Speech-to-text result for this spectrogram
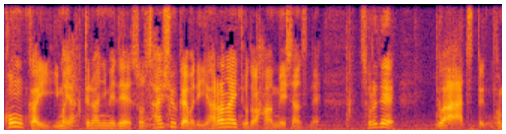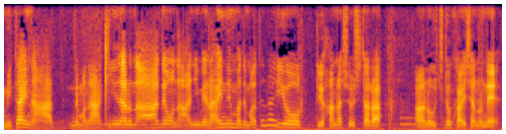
今回、今やってるアニメで、その最終回までやらないってことが判明したんですね。それで、うわーっつって、これ見たいなでもな気になるなでもな、アニメ来年まで待てないよっていう話をしたら、あの、うちの会社のね、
